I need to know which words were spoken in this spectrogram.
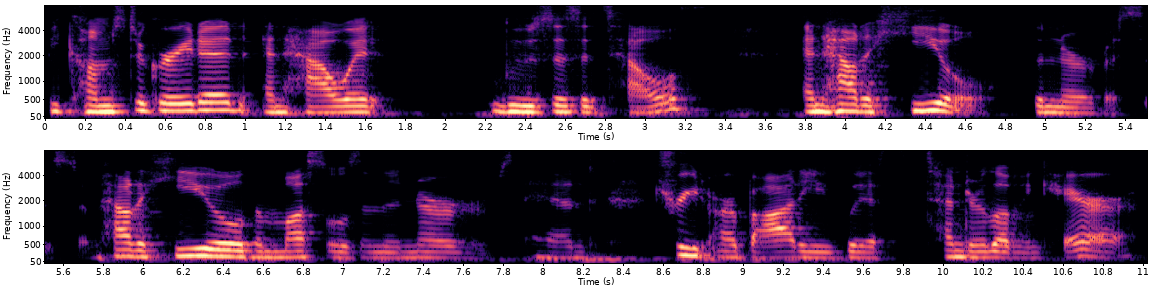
becomes degraded and how it loses its health and how to heal the nervous system, how to heal the muscles and the nerves and treat our body with tender loving care.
